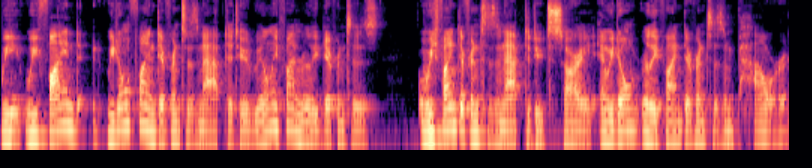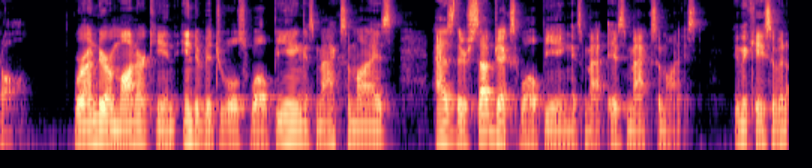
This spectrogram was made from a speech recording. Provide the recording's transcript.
we we find we don't find differences in aptitude. We only find really differences. We find differences in aptitude, sorry, and we don't really find differences in power at all where under a monarchy an individual's well-being is maximized as their subjects' well-being is, ma- is maximized. In the case of an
